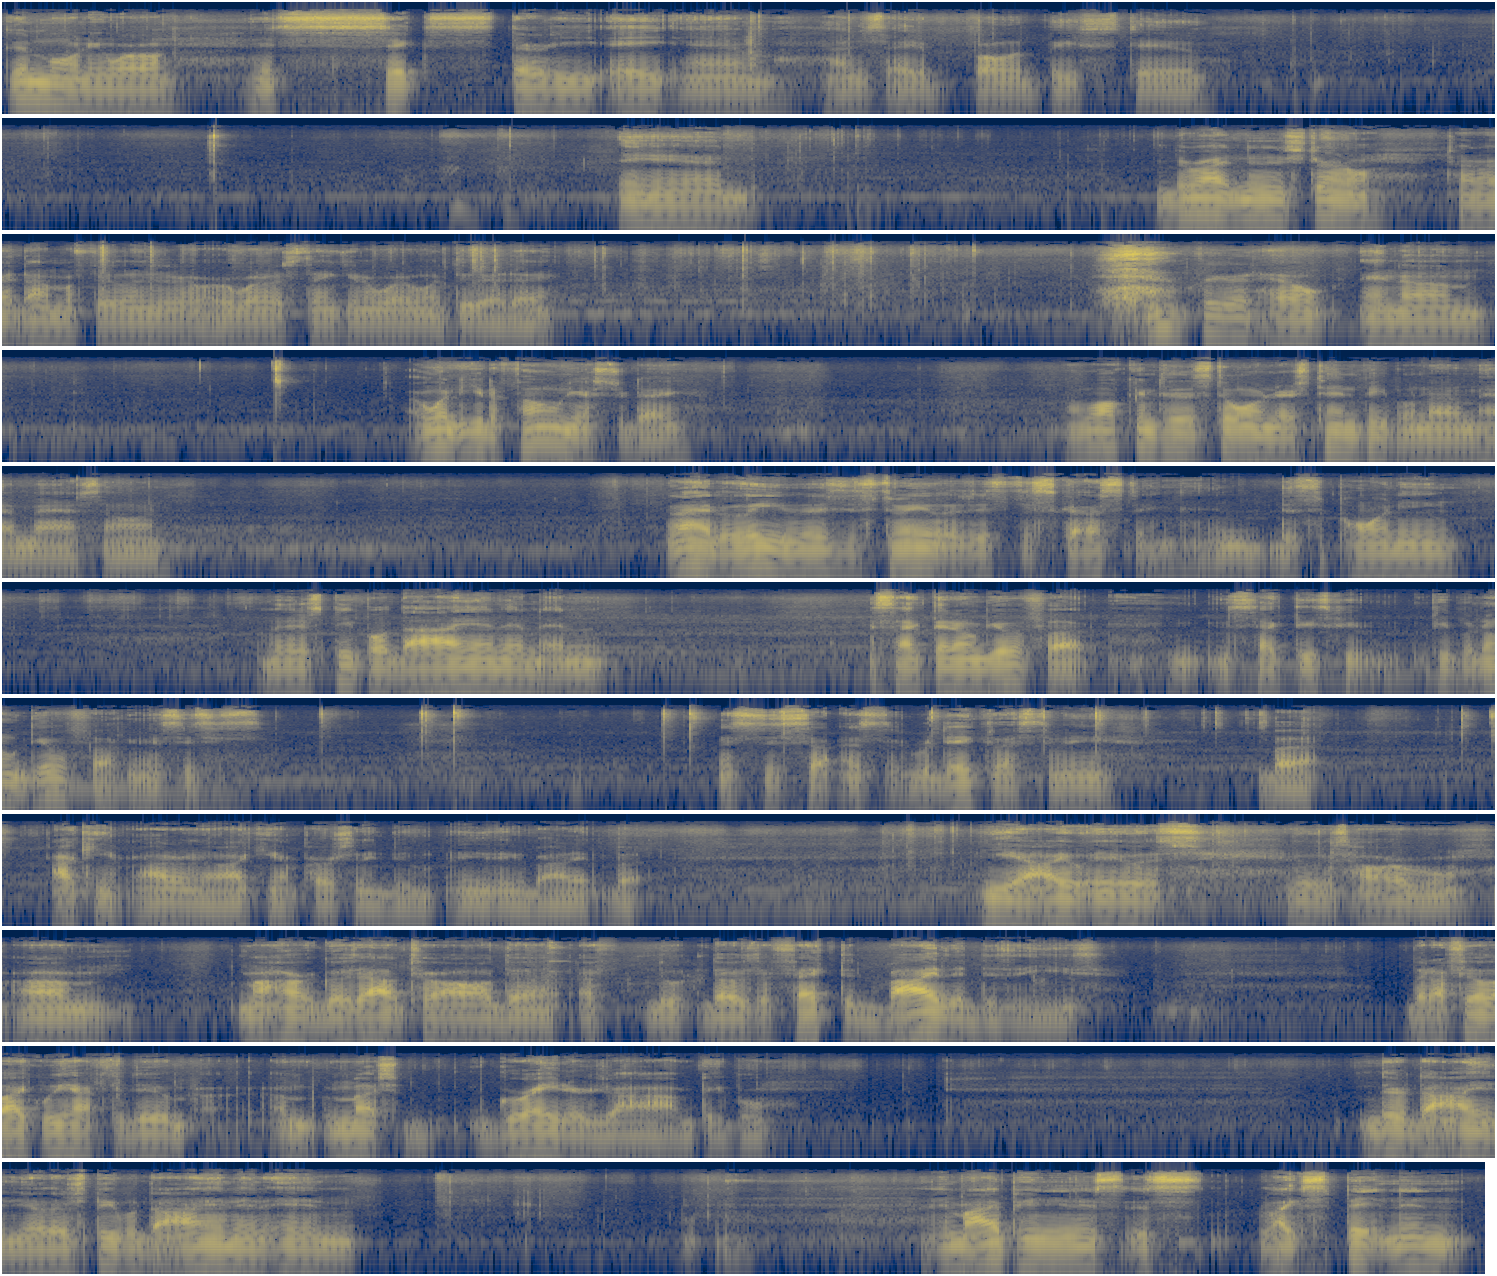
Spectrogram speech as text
Good morning, world. It's 6:30 a.m. I just ate a bowl of beef stew. And I've been writing in this journal, trying to write down my feelings or, what I was thinking or what I went through that day. Figure it help. And um I went to get a phone yesterday. I walk into the store and there's 10 people, none of them have masks on. And I had to leave. It was just, to me, it was just disgusting and disappointing. I mean, there's people dying and, and it's like they don't give a fuck. It's like these pe- people don't give a fuck. And it's just, it's just, it's ridiculous to me. But I can't, I don't know, I can't personally do anything about it, but yeah, it, it was it was horrible. Um, my heart goes out to all the uh, those affected by the disease, but I feel like we have to do a much greater job, people. They're dying, you know. There's people dying, and, and in my opinion, it's it's like spitting in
